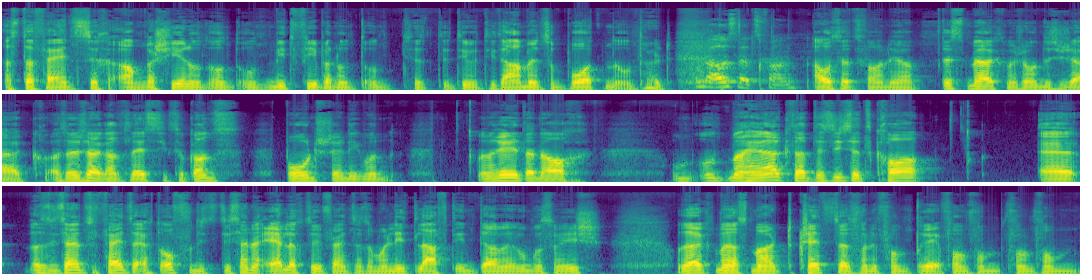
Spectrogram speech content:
dass da Fans sich engagieren und, und, und mitfiebern und, und die, die, die Damen supporten und halt. Und auswärts fahren. Auswärts fahren, ja. Das merkt man schon, das ist auch, also das ist auch ganz lässig, so ganz bodenständig, man, man redet danach und, und man merkt halt, das ist jetzt kein, äh, also die sind zu Fans echt offen, die, die sind ja ehrlich zu den Fans, also man nicht läuft intern, wenn irgendwas so ist. Und da merkt man, dass man halt geschätzt wird von, vom, vom, vom, vom, vom,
